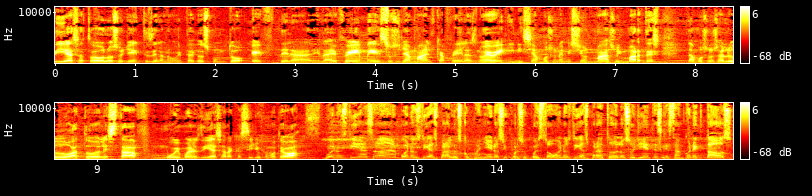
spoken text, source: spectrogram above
Días a todos los oyentes de la 92.f de la, de la FM. Esto se llama El Café de las 9. Iniciamos una emisión más hoy martes. Damos un saludo a todo el staff. Muy buenos días, Sara Castillo. ¿Cómo te va? Buenos días, Adam. Buenos días para los compañeros y, por supuesto, buenos días para todos los oyentes que están conectados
